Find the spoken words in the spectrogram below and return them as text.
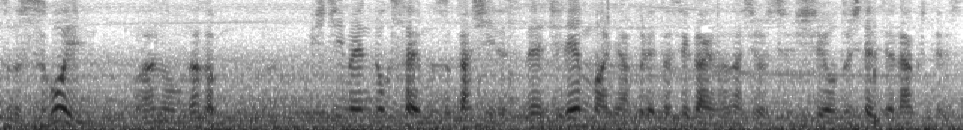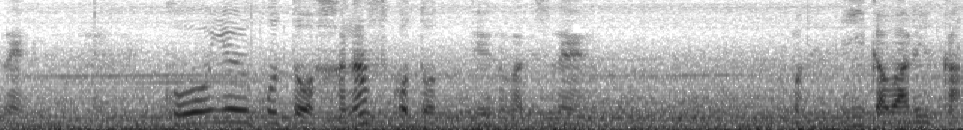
そのすごいあのなんか七面倒くさい難しいですね。ジレンマにあふれた世界の話をしようとしてるんじゃなくてですね。こういうことを話すことっていうのがですね、まあ、いいか悪いか。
